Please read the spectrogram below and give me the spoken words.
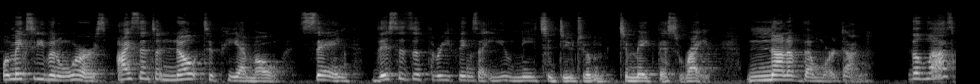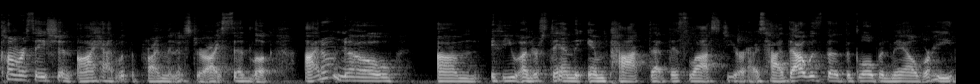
what makes it even worse, I sent a note to PMO saying, this is the three things that you need to do to, to make this right. None of them were done. The last conversation I had with the prime minister, I said, look, I don't know um, if you understand the impact that this last year has had. That was the, the Globe and Mail where he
